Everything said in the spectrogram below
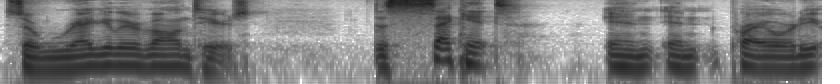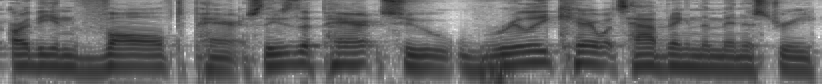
So, regular volunteers. The second in, in priority are the involved parents. These are the parents who really care what's happening in the ministry,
